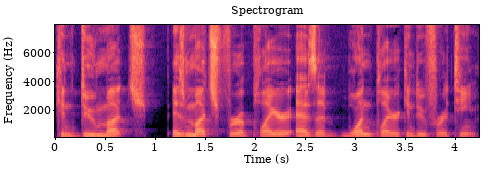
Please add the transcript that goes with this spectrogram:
can do much, as much for a player as a one player can do for a team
